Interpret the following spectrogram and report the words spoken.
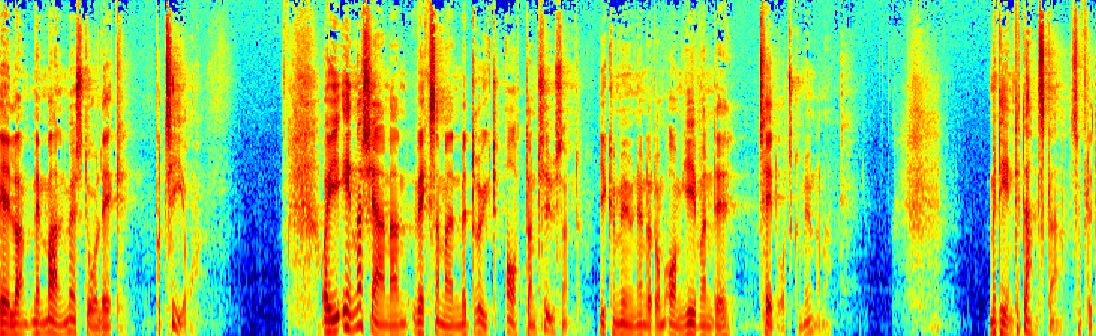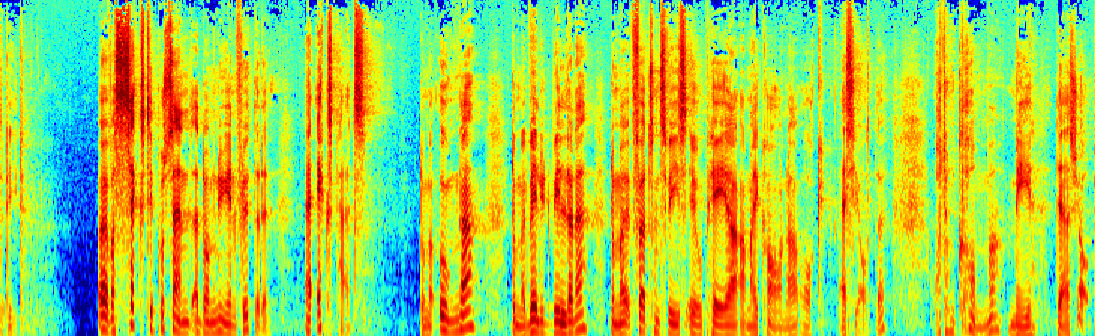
Eller med Malmös storlek på tio. år. Och I innerkärnan växer man med drygt 18 000 i kommunen och de omgivande tätortskommunerna. Men det är inte danskar som flyttar dit. Över 60 procent av de nyinflyttade är expats. De är unga, de är välutbildade, de är företrädesvis europeer, amerikaner och asiater. Och de kommer med deras jobb.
